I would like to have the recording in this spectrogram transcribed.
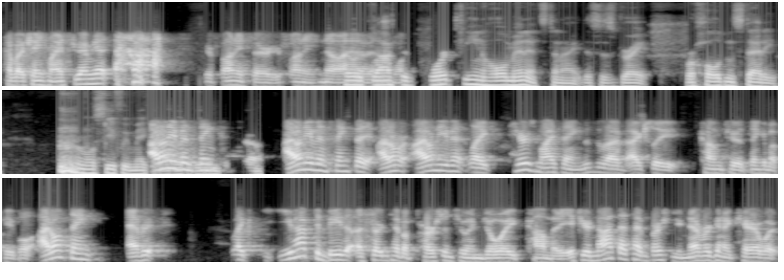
Have I changed my Instagram yet? You're funny, sir. You're funny. No, I haven't. it's lasted 14 whole minutes tonight. This is great. We're holding steady. we'll see if we make. I don't out even think end of the show. I don't even think that I don't I don't even like here's my thing. This is what I've actually come to think about people. I don't think every like you have to be the, a certain type of person to enjoy comedy. If you're not that type of person, you're never gonna care what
